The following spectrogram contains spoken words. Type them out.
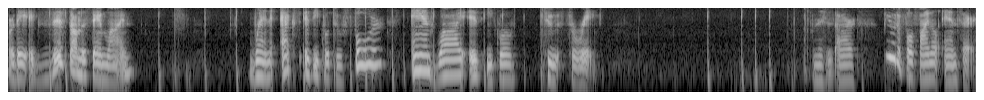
or they exist on the same line, when x is equal to 4 and y is equal to 3. And this is our beautiful final answer.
